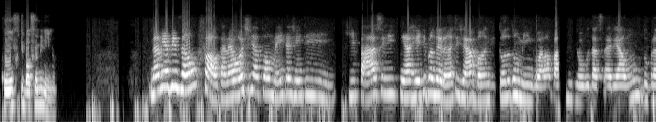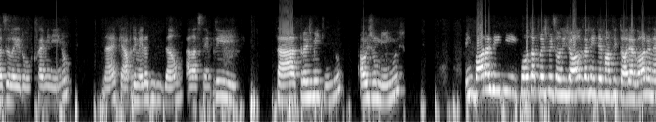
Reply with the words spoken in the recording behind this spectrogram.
com o futebol feminino. Na minha visão, falta, né? Hoje, atualmente, a gente que passa e tem a Rede Bandeirantes, já a Band, todo domingo, ela passa um jogo da Série A1 do Brasileiro Feminino né, que é a primeira divisão, ela sempre está transmitindo aos domingos. Embora a gente, quanto à transmissão de jogos, a gente teve uma vitória agora, né?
